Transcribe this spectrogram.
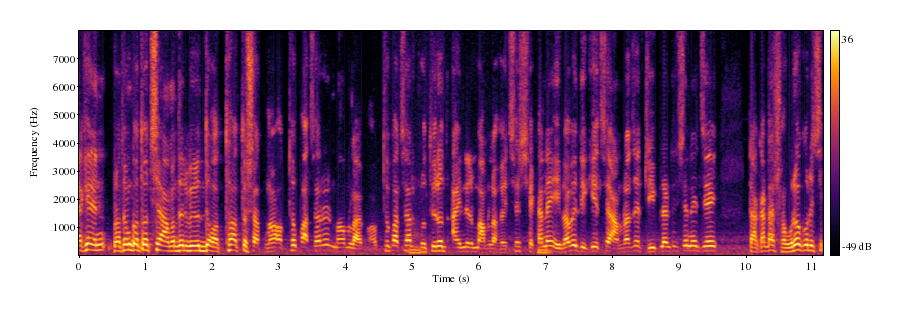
দেখেন, প্রথম কথা হচ্ছে আমাদের বিরুদ্ধে অর্থ আত্মসাত না অর্থ পাচারের মামলা, অর্থ পাচার প্রতিরোধ আইনের মামলা হয়েছে। সেখানে এইভাবে দেখিয়েছে, আমরা যে ট্রি প্ল্যান্টেশনে যে টাকাটা সংগ্রহ করেছি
